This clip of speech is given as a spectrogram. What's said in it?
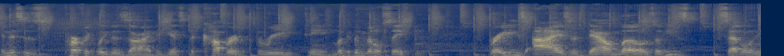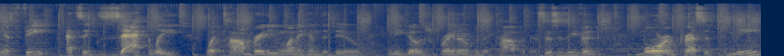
And this is perfectly designed against the cover three team. Look at the middle safety. Brady's eyes are down low, so he's settling his feet. That's exactly what Tom Brady wanted him to do, and he goes right over the top of this. This is even more impressive to me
